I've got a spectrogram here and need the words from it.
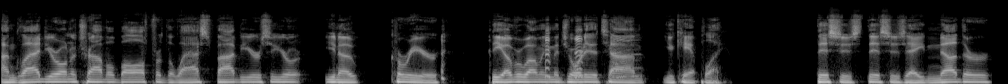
I'm glad you're on a travel ball for the last five years of your, you know, career. the overwhelming majority of the time, you can't play. This is this is another,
